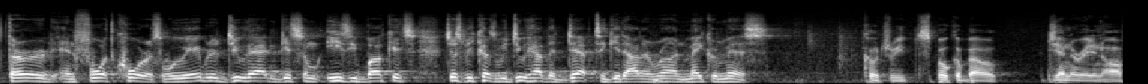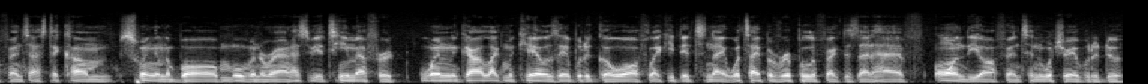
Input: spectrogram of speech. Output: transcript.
third and fourth quarter. So we were able to do that and get some easy buckets just because we do have the depth to get out and run, make or miss. Coach, we spoke about generating offense has to come swinging the ball, moving around, has to be a team effort. When a guy like Mikal is able to go off like he did tonight, what type of ripple effect does that have on the offense and what you're able to do?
